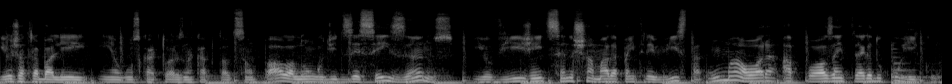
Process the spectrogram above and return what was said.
Eu já trabalhei em alguns cartórios na capital de São Paulo ao longo de 16 anos e eu vi gente sendo chamada para entrevista uma hora após a entrega do currículo.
